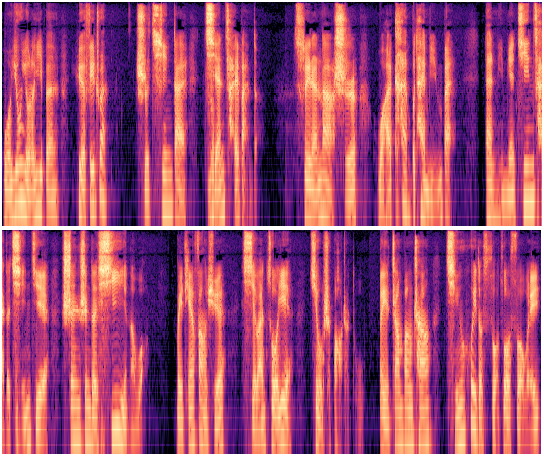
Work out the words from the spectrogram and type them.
我拥有了一本《岳飞传》，是清代钱财版的。虽然那时我还看不太明白。但里面精彩的情节深深的吸引了我，每天放学写完作业就是抱着读，被张邦昌、秦桧的所作所为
